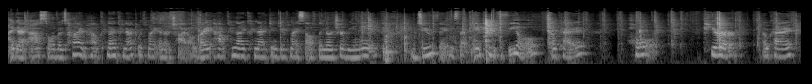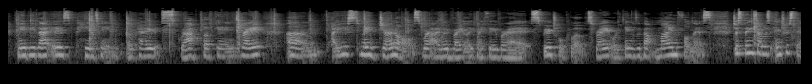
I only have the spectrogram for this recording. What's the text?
I get asked all the time, how can I connect with my inner child, right? How can I connect and give myself the nurture we need? Do things that make you feel, okay, whole, pure, okay? Maybe that is painting, okay? Scrapbooking, right? Um, I used to make journals where I would write like my favorite spiritual quotes, right? Or things about mindfulness, just things I was interested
